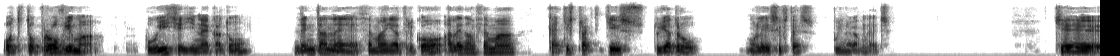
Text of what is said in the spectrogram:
ότι το πρόβλημα που είχε η γυναίκα του δεν ήταν θέμα ιατρικό, αλλά ήταν θέμα κακής πρακτικής του γιατρού. Μου λέει εσύ φταίς που η γυναίκα μου έτσι. Και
